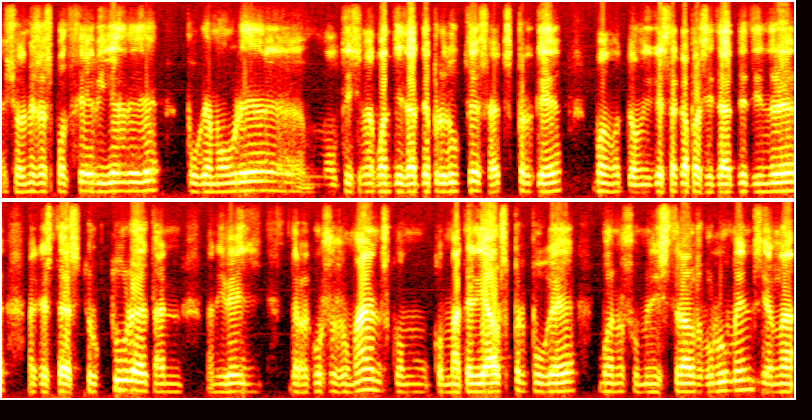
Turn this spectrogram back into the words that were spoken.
això només es pot fer via de poder moure moltíssima quantitat de productes, saps? Perquè bueno, doni aquesta capacitat de tindre aquesta estructura tant a nivell de recursos humans com, com materials per poder bueno, subministrar els volúmens i en la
